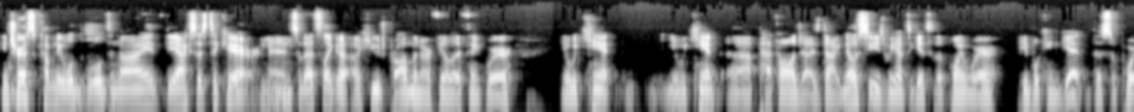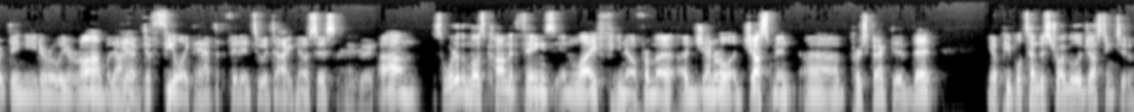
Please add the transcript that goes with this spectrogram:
the insurance company will will deny the access to care. Mhm. And so that's like a, a huge problem in our field, I think, where you know we can't you know we can't uh, pathologize diagnoses. We have to get to the point where people can get the support they need earlier on without Yeah. having to feel like they have to fit into a diagnosis. I agree. Um, so, what are the most common things in life, you know, from a, a general adjustment uh, perspective that you know people tend to struggle adjusting to?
